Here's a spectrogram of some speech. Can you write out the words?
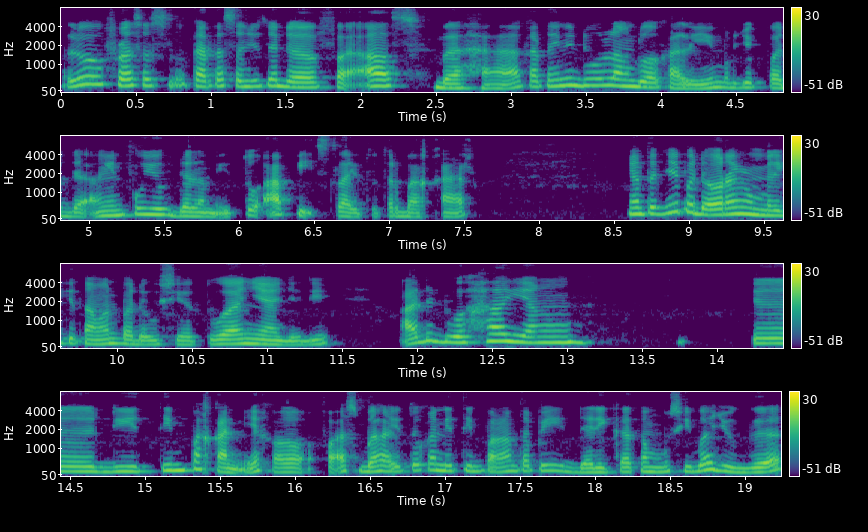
Lalu frasa kata selanjutnya adalah faals baha. Kata ini diulang dua kali merujuk pada angin puyuh dalam itu api setelah itu terbakar. Yang terjadi pada orang yang memiliki taman pada usia tuanya. Jadi ada dua hal yang e, ditimpakan ya. Kalau faasbah itu kan ditimpakan tapi dari kata musibah juga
